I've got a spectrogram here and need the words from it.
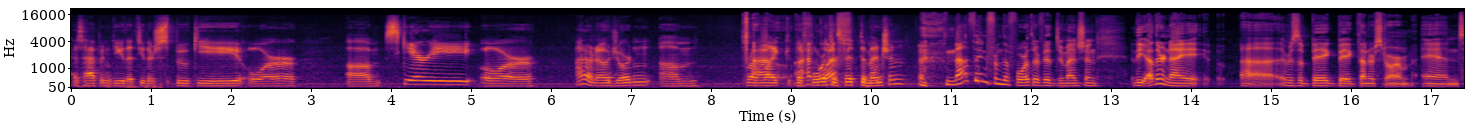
has happened to you that's either spooky or um, scary or I don't know, Jordan, um, from Uh, like the I- fourth or fifth dimension? Nothing from the fourth or fifth dimension. The other night, uh, there was a big, big thunderstorm, and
